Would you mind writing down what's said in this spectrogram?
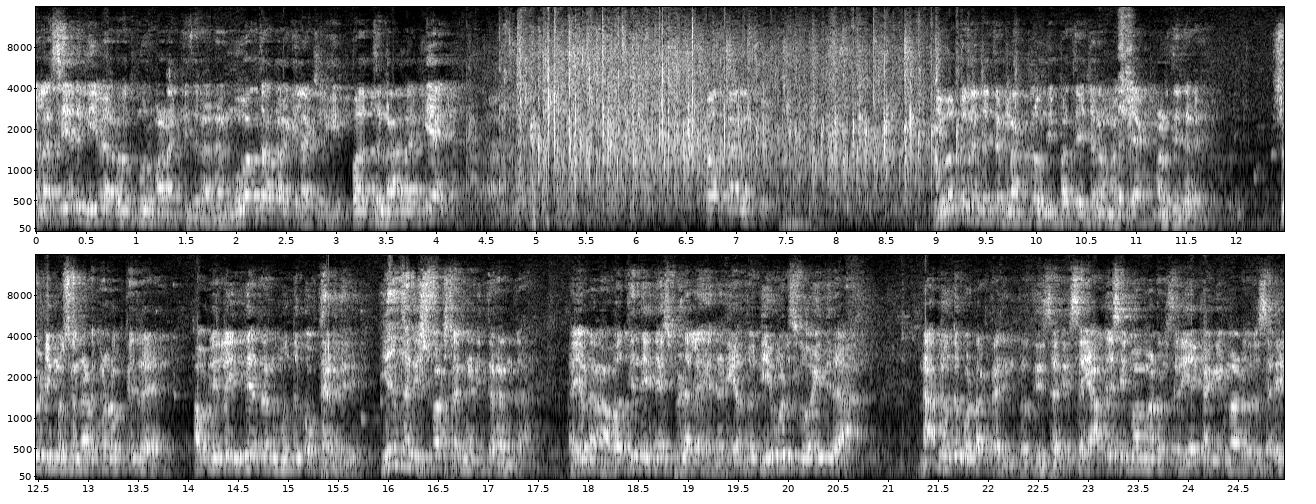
ಎಲ್ಲ ಸೇರಿ ನೀವೇ ಅರವತ್ಮೂರು ಮಾಡಾಕಿದ್ದೀರ? ನಾನು ಮೂವತ್ತಾರು ಆಗಿಲ್ಲ ಆಕ್ಚುಲಿ ಇಪ್ಪತ್ನಾಲ್ಕೇ. ಇಪ್ಪತ್ನಾಲ್ಕು. ಇವತ್ತು ನನ್ನ ಜೊತೆ ಮಕ್ಕಳು ಒಂದು ಇಪ್ಪತ್ತೈದು ಜನ ಮಕ್ಕಳು ಯಾಕೆ ಮಾಡ್ತಿದ್ದಾರೆ. ಶೂಟಿಂಗ್ ಮುಗಿಸ್ಕೊಂಡು ನಡ್ಕೊಂಡು ಹೋಗ್ತಿದ್ರೆ ಅವ್ರನ್ನೆಲ್ಲ ಇದೇ ನಾನು ಮುಂದಕ್ಕೆ ಹೋಗ್ತಾ ಇರ್ತೀವಿ ಏನ್ ಸರ್ ಇಷ್ಟು ನಡೀತಾರೆ ಅಂತ ಅಯ್ಯೋ, ನಾನು ಅವತ್ತಿಂದ ಇದೇ ಸ್ಪೀಡಲ್ಲೇ ನಡೆಯೋದು. ನೀವು ಸ್ಲೋ ಇದ್ದೀರಾ? ನಾನು ಮುಂದೆ ಕೊಟ್ಟೋಗ್ತಾ ಇದ್ದೀನಿ ಪ್ರತಿ ಸರಿ. ಸರ್, ಯಾವುದೇ ಸಿನಿಮಾ ಮಾಡಿದ್ರು ಸರಿ, ಏಕಾಂಗಿ ಮಾಡಿದ್ರು ಸರಿ,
